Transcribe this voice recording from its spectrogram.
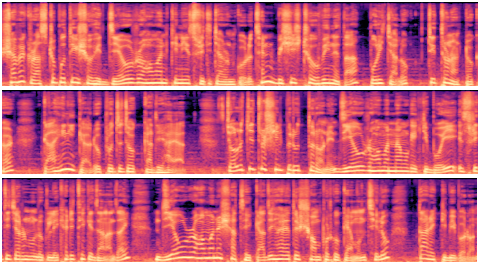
সাবেক রাষ্ট্রপতি শহীদ জিয়াউর রহমানকে নিয়ে স্মৃতিচারণ করেছেন বিশিষ্ট অভিনেতা, পরিচালক, চিত্রনাট্যকার, কাহিনীকার ও প্রযোজক কাজী হায়াত। চলচ্চিত্র শিল্পের উত্তরণে জিয়াউর রহমান নামক একটি বইয়ে স্মৃতিচারণমূলক লেখাটি থেকে জানা যায় জিয়াউর রহমানের সাথে কাজী হায়াতের সম্পর্ক কেমন ছিল তার একটি বিবরণ।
